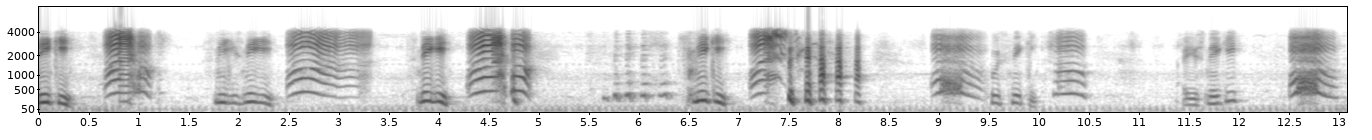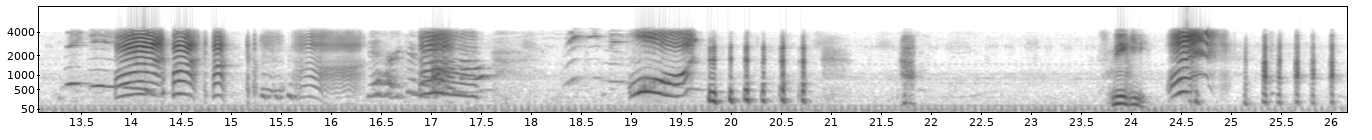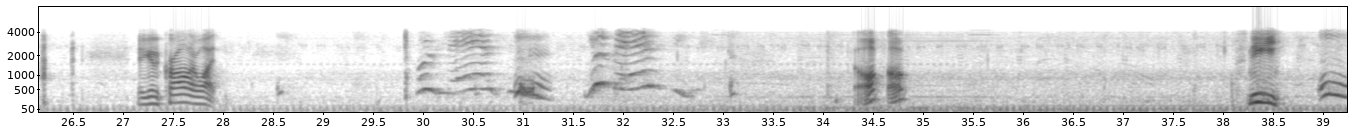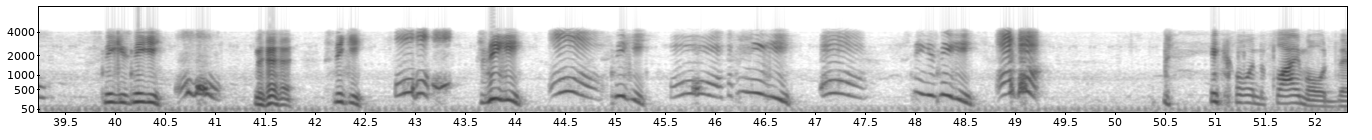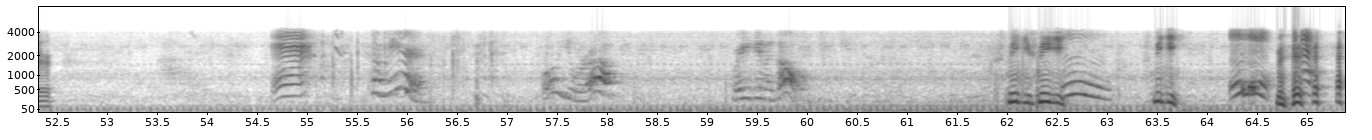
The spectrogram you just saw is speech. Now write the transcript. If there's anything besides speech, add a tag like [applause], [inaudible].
Sneaky. Sneaky, sneaky. Sneaky. Sneaky. [laughs] Who's sneaky? Are you sneaky? Did it hurt your leg sneaky. [laughs] Are you gonna crawl or what? Who's nasty? You nasty. Oh, oh. [laughs] Sneaky. Sneaky, sneaky. sneaky. Sneaky. Sneaky. [laughs] Sneaky. Sneaky, sneaky. go into fly mode there. Come here. Oh, you were up. Where are you gonna go? Sneaky, sneaky. Mm. Sneaky. Idiot. [laughs]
